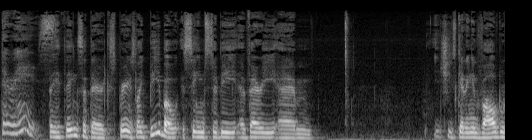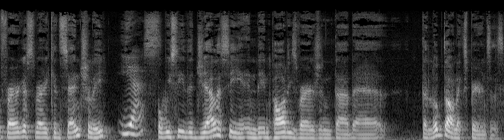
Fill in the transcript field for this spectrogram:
There is. the things that they're experiencing. Like Bebo seems to be a very. Um, she's getting involved with Fergus very consensually, yes. but we see the jealousy in in Paddy's version that uh, that Lubdon experiences,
